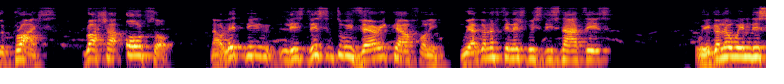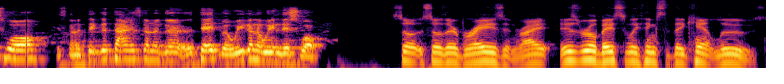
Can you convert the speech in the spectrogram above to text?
the price. Russia also. Now, let me listen to me very carefully. We are going to finish with these Nazis. We're going to win this war. It's going to take the time it's going to take, but we're going to win this war. So, so they're brazen, right? Israel basically thinks that they can't lose.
